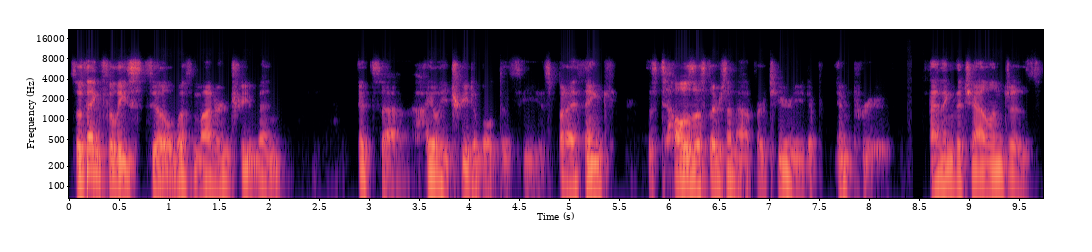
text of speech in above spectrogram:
So thankfully, still with modern treatment, it's a highly treatable disease. But I think this tells us there's an opportunity to improve. I think the challenge is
